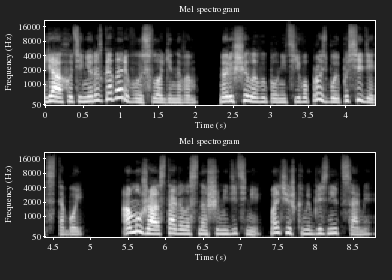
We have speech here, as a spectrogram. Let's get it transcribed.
Я хоть и не разговариваю с Логиновым, но решила выполнить его просьбу и посидеть с тобой. А мужа оставила с нашими детьми, мальчишками-близнецами.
